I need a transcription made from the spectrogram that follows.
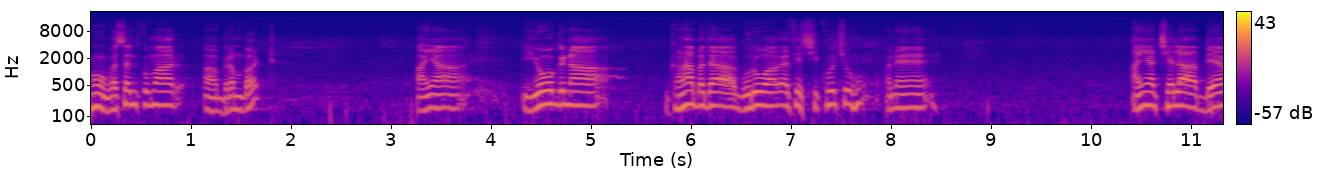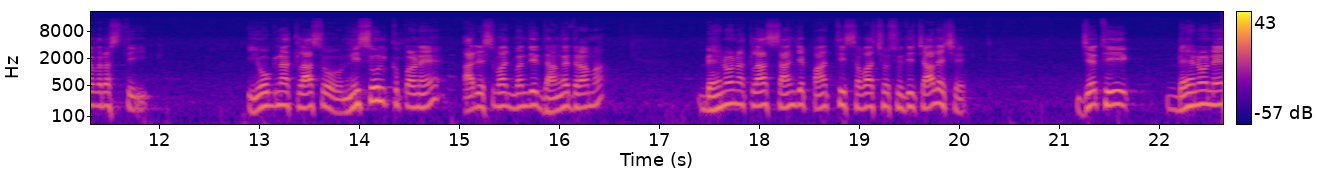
હું વસંતકુમાર બ્રહ્મભટ્ટ. અહીંયા યોગના ઘણા બધા ગુરુઓ આગળથી શીખું છું અને અહીંયા છેલ્લા બે વર્ષથી યોગના ક્લાસો નિઃશુલ્કપણે આર્ય સમાજ મંદિર ધાંગધ્રામાં. બહેનોના ક્લાસ સાંજે પાંચથી સવા છ સુધી ચાલે છે. જેથી બહેનોને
